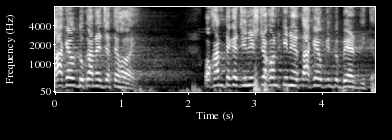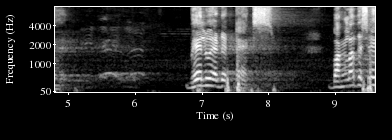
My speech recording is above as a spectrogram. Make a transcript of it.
তাকেও দোকানে যেতে হয়। ওখান থেকে জিনিস যখন কিনে, তাকেও কিন্তু বেড দিতে হয়। ভ্যালু অ্যাডেড ট্যাক্স বাংলাদেশে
